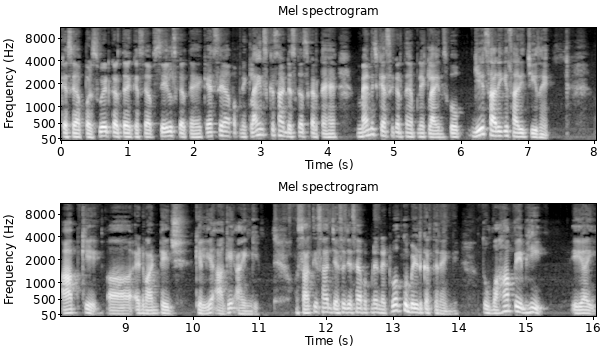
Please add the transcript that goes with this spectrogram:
कैसे आप परसुएट करते हैं, कैसे आप सेल्स करते हैं, कैसे आप अपने क्लाइंट्स के साथ डिस्कस करते हैं मैनेज कैसे करते हैं अपने क्लाइंट्स को, ये सारी की सारी चीज़ें आपके एडवांटेज के लिए आगे आएँगी। और साथ ही साथ जैसे जैसे आप अपने नेटवर्क को बिल्ड करते रहेंगे तो वहाँ पे भी एआई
